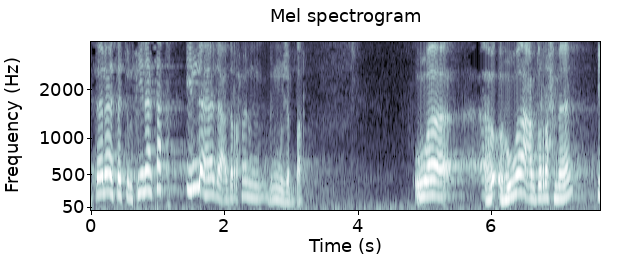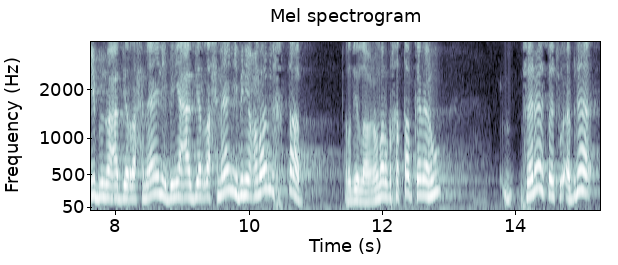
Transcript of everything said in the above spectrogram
ثلاثة في نسق إلا هذا عبد الرحمن بن مجبر. وهو عبد الرحمن ابن عبد الرحمن بن عبد الرحمن بن عمر بن الخطاب رضي الله عنه. عمر بن الخطاب كان له ثلاثة أبناء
